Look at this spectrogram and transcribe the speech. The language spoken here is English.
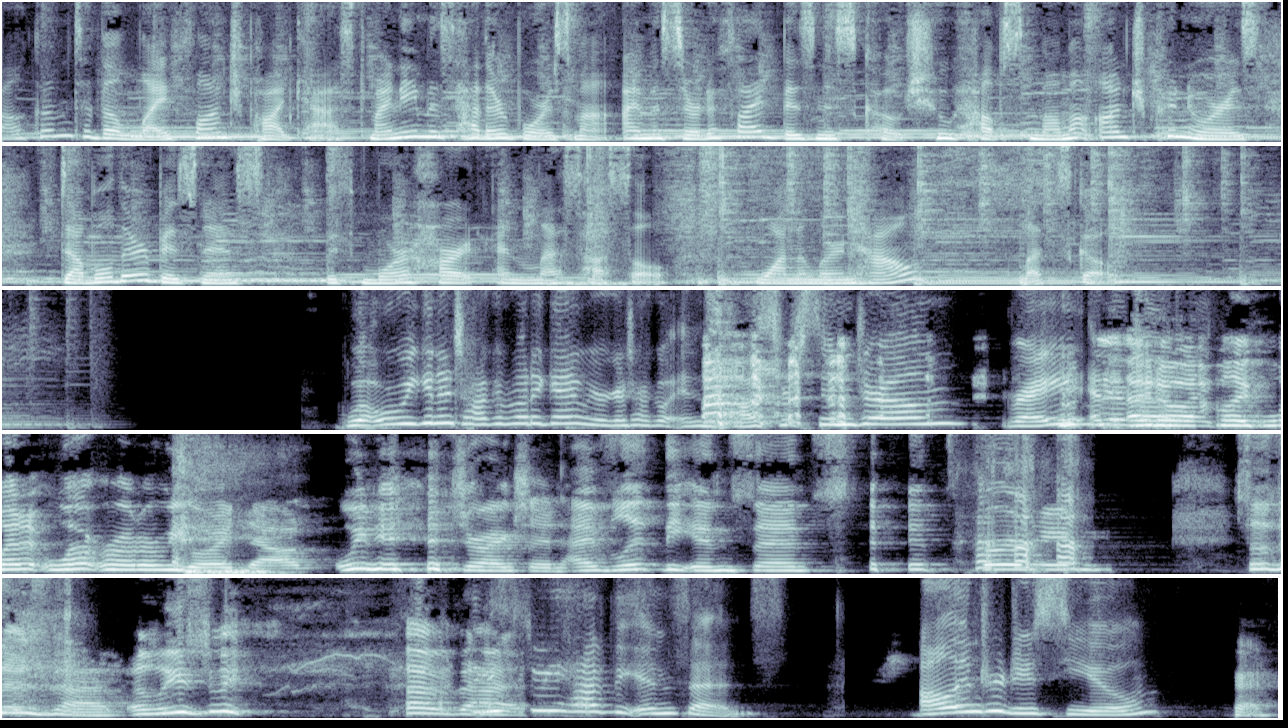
Welcome to the Life Launch Podcast. My name is Heather Boersma. I'm a certified business coach who helps mama entrepreneurs double their business with more heart and less hustle. Want to learn how? Let's go. What were we going to talk about again? We were going to talk about imposter syndrome, right? And I know. I'm like, what what road are we going down? we need a direction. I've lit the incense. it's burning. so there's that. At least we have that. At least we have the incense. I'll introduce you. Okay.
